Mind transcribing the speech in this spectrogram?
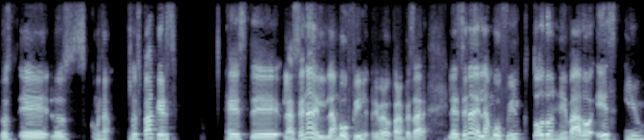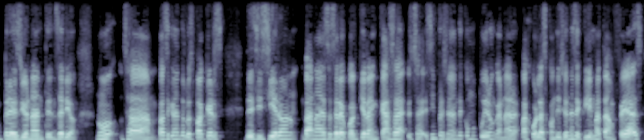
Los, eh, los, ¿cómo se? Los Packers este, la escena del Lambo Field, primero para empezar, la escena del Lambo Field, todo nevado, es impresionante, en serio. No, o sea, básicamente los Packers deshicieron, van a deshacer a cualquiera en casa. Es impresionante cómo pudieron ganar bajo las condiciones de clima tan feas.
